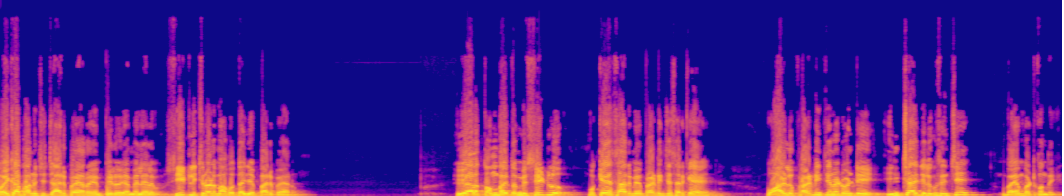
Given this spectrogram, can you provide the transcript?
వైకాపా నుంచి జారిపోయారు ఎంపీలు ఎమ్మెల్యేలు. సీట్లు ఇచ్చిన వాళ్ళు మాకు వద్దని చెప్పి పారిపోయారు. ఇవాళ తొంభై తొమ్మిది సీట్లు ఒకేసారి మేము ప్రకటించేసరికి వాళ్ళు ప్రకటించినటువంటి ఇన్ఛార్జీల గురించి భయం పట్టుకుంది.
